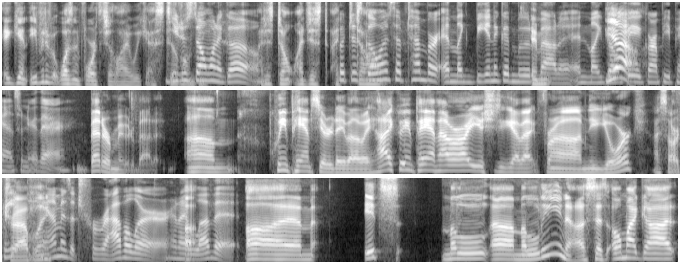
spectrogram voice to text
again, even if it wasn't Fourth of July week, I still you just don't want to go. I just don't. I just. I but just don't, go in September and like be in a good mood And- about it, and like don't Yeah. be a grumpy pants when you're there. better mood about it. Um, Queen Pam's here today, by the way. Hi, Queen Pam. How are you? She got back from New York. I saw her Queen traveling. Pam is a traveler, and I love it. Um, it's Mel- uh, Melina says, "Oh my God,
